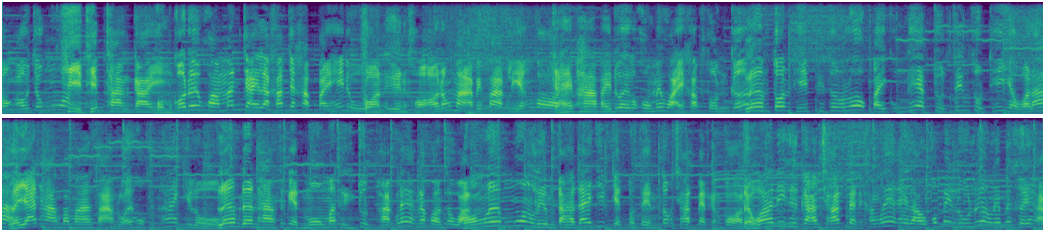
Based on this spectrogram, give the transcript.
ลองเอาเจ้าง่วงขี่ทริปทางไกลผมก็ด้วยความมั่นใจละครับจะขับไปให้ดูก่อนอื่นขอเอาน้องหมาไปฝากเลี้ยงก่อนจะให้พาไปด้วยก็คงไม่ไหวครับซนเกินเริ่มต้นทริปพิษณุโลกไปกรุงเทพจุดสิ้นสุดที่เยาวราชระยะทางประมาณ 365 กิโล เริ่มเดินทาง 11 โมงมาถึงจุดพักแรกนครสวรรค์น้องเริ่มง่วงลืมตาได้ 27%ต้องชาร์จแบตกันก่อน แต่ว่านี่คือการชาร์จแบตครั้งแรกไอเราก็ไม่รู้เรื่องเลยไม่เคยหา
